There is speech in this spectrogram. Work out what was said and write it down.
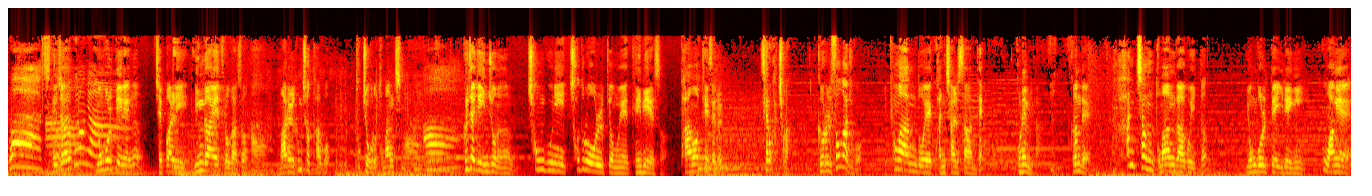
와, 진짜 왜 그러자 그러냐. 용골대 일행은 재빨리 민가에 들어가서 말을 훔쳐 타고 북쪽으로 도망칩니다. 아, 그러자 이제 인조는 청군이 쳐들어올 경우에 대비해서 방어 태세를 새로 갖춰라. 그거를 써가지고 이 평안도의 관찰사한테 보냅니다. 그런데 한참 도망가고 있던 용골대 일행이 그 왕의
